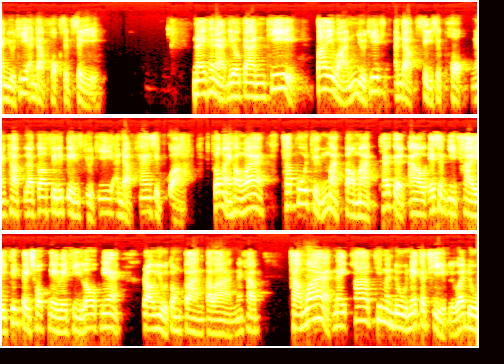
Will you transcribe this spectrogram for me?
นอยู่ที่อันดับ 64 ในขณะเดียวกันที่ไต้หวันอยู่ที่อันดับ 46 นะครับ แล้วก็ฟิลิปปินส์อยู่ที่อันดับ 50 กว่า ก็หมายความว่าถ้าพูดถึงหมัดต่อหมัด ถ้าเกิดเอา SME ไทยขึ้นไปชกในเวทีโลกเนี่ยเราอยู่ตรงกลางตารางนะครับ ถามว่าในภาพที่มันดูนกาทีฟหรือว่าดู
